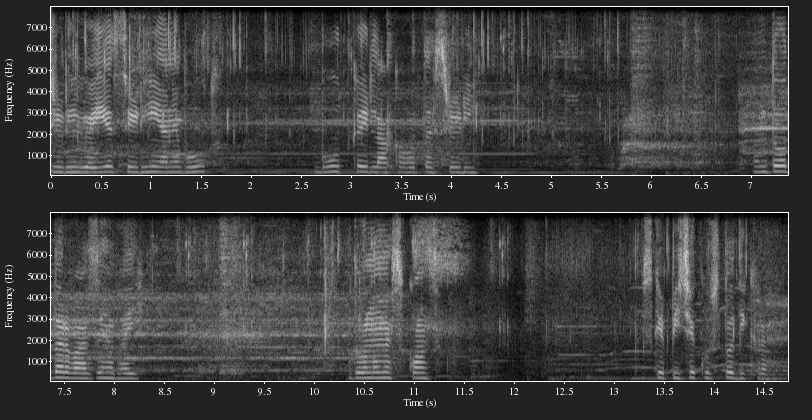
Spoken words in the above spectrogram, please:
सीढ़ी गई है। सीढ़ी यानी भूत। भूत का इलाका होता है सीढ़ी। हम दो दरवाजे हैं भाई। दोनों में से कौन सा? उसके पीछे कुछ तो दिख रहा है।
